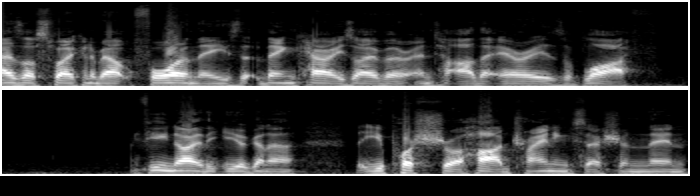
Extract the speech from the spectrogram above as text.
as I've spoken about before in these, that then carries over into other areas of life. If you know that you're gonna, that you push through a hard training session, then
